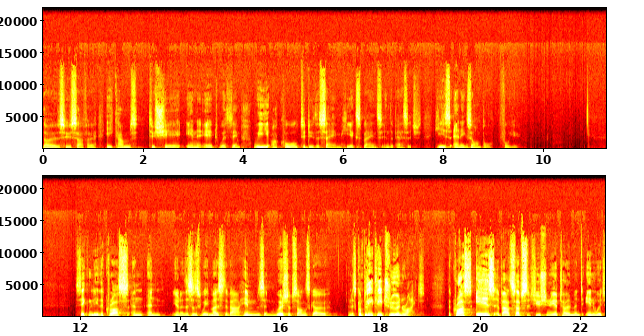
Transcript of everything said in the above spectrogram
those who suffer. He comes to share in it with them. We are called to do the same, He explains in the passage. He's an example for you. Secondly, the cross, and, and you know, this is where most of our hymns and worship songs go and it's completely true and right. The cross is about substitutionary atonement in which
